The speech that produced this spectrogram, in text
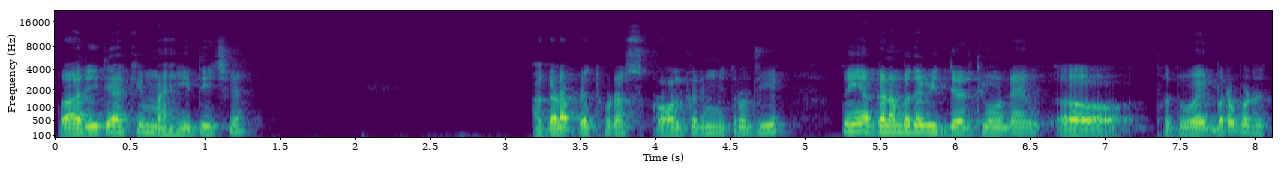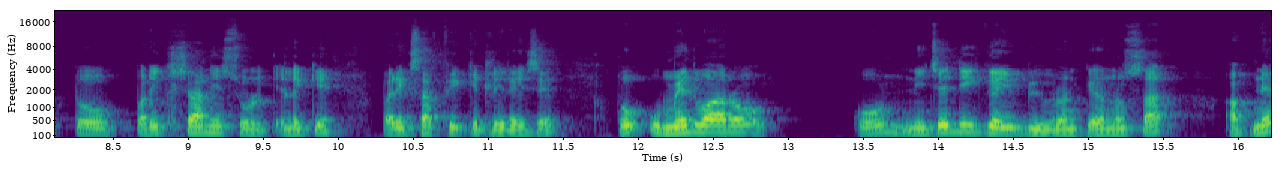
તો આ રીતે આખી માહિતી છે. આગળ આપણે થોડા સ્ક્રોલ કરી મિત્રો જોઈએ. તો અહીંયા ઘણા બધા વિદ્યાર્થીઓને થતું હોય, બરાબર? તો પરીક્ષાની શુલ્ક, એટલે કે પરીક્ષા ફી કેટલી રહેશે તો ઉમેદવારો કો નીચે દી ગઈ વિવરણ કે અનુસાર, આપને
